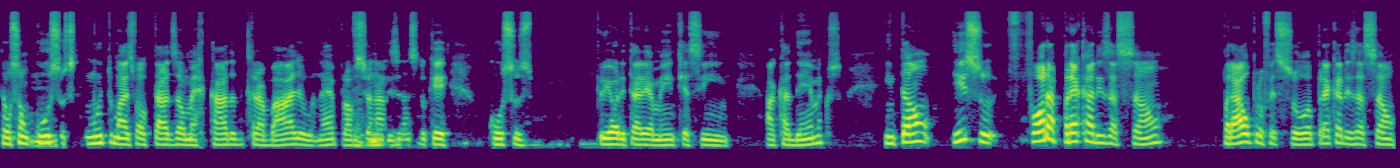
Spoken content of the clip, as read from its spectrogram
Então são uhum. cursos muito mais voltados ao mercado de trabalho, né, profissionalizantes uhum. do que cursos prioritariamente assim acadêmicos. Então, isso fora a precarização para o professor, a precarização,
